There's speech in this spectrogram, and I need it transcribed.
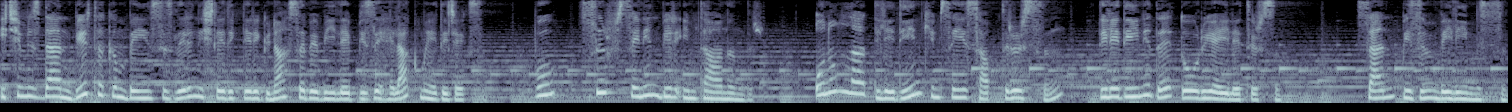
içimizden bir takım beyinsizlerin işledikleri günah sebebiyle bizi helak mı edeceksin? Bu sırf senin bir imtihanındır. Onunla dilediğin kimseyi saptırırsın, dilediğini de doğruya iletirsin. Sen bizim velimizsin.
